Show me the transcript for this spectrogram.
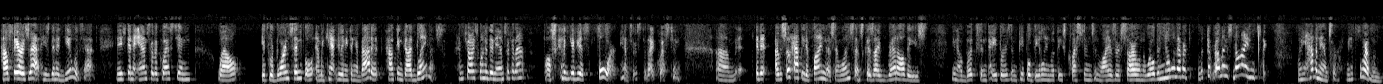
how fair is that? He's going to deal with that. And he's going to answer the question, well, if we're born sinful and we can't do anything about it, how can God blame us? Haven't you always wanted an answer to that? Paul's going to give you four answers to that question. Um, it, I was so happy to find this in one sense because I've read all these, you know, books and papers and people dealing with these questions and why is there sorrow in the world, and no one ever looked at Romans 9. It's like, we have an answer. We have four of them.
